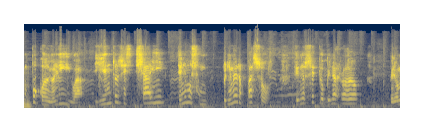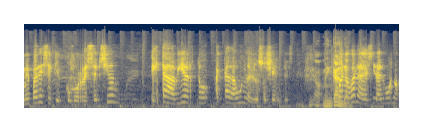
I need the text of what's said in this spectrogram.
Un poco de oliva. Y entonces ya ahí tenemos un primer paso que no sé qué opinás, Rodo, pero me parece que como recepción está abierto a cada uno de los oyentes. No, me Bueno, encanta. van a decir algunos,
